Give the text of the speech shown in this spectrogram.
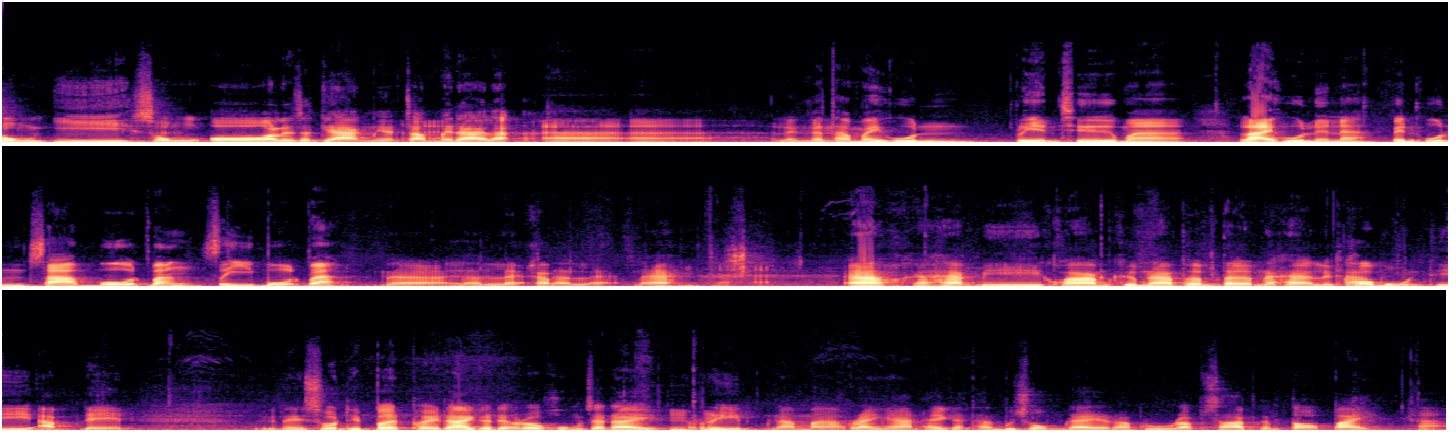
ทรงอีทรงออะไรสักอย่างเนี่ยจำไม่ได้ละอ่าอ่าแล้วก็ทำให้หุ้นเปลี่ยนชื่อมาหลายหุ้นเลยนะ เป็นหุ้น 3 โบสถ์บ้าง 4 โบสถ์บ้างนะนั่นแหละครับนั่นแหละนะอ้าวหากมีความคืบหน้าเพิ่มเติมนะฮะหรือครับข้อมูลที่อัปเดต หรือในส่วนที่เปิดเผยได้ก็เดี๋ยวเราคงจะได้รีบนำมารายงานให้กับท่านผู้ชมได้รับรู้รับทราบกันต่อไปครับ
